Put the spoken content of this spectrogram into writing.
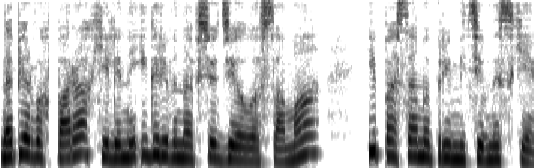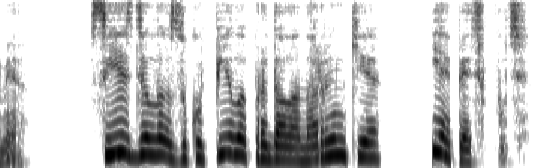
На первых порах Елена Игоревна все делала сама и по самой примитивной схеме. Съездила, закупила, продала на рынке и опять в путь.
